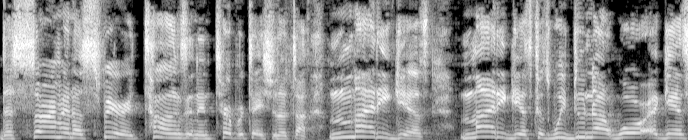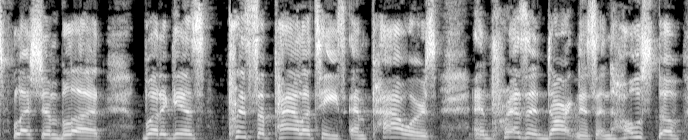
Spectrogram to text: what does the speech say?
discernment of spirit, tongues, and interpretation of tongues. Mighty gifts, mighty gifts, because we do not war against flesh and blood, but against principalities and powers and present darkness and host of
